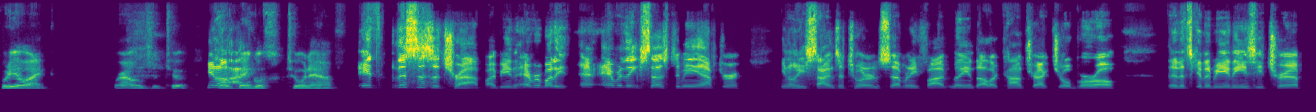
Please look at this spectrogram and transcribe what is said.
What do you like? Browns are two. You know, Bengals I, two and a half. It this is a trap. I mean, everybody, everything says to me after you know he signs a two hundred seventy-five million dollar contract, Joe Burrow, that it's going to be an easy trip.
